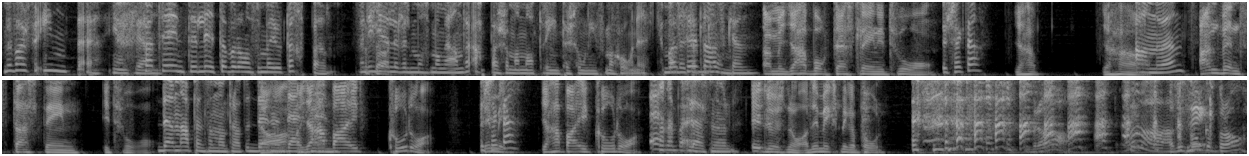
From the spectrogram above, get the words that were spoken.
Men varför inte egentligen? För att jag inte litar på de som har gjort appen. Men det såklart. gäller väl må- många andra appar som man matar in personlig information i. Kan man Vad säger dansken? Ja, men jag har brukt Dashlane i två år. Ursäkta? Jag har, jag har Använt använt Dashlane i två år. den appen som hon pratar om. Den Ja, är och jag har bara ett kodord. Det är Ursäkta? mi- Jag har bara ett kodord. Ett lösenord. Ett lösenord och det är Mix Megapol. Bra! Och det funkar bra.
